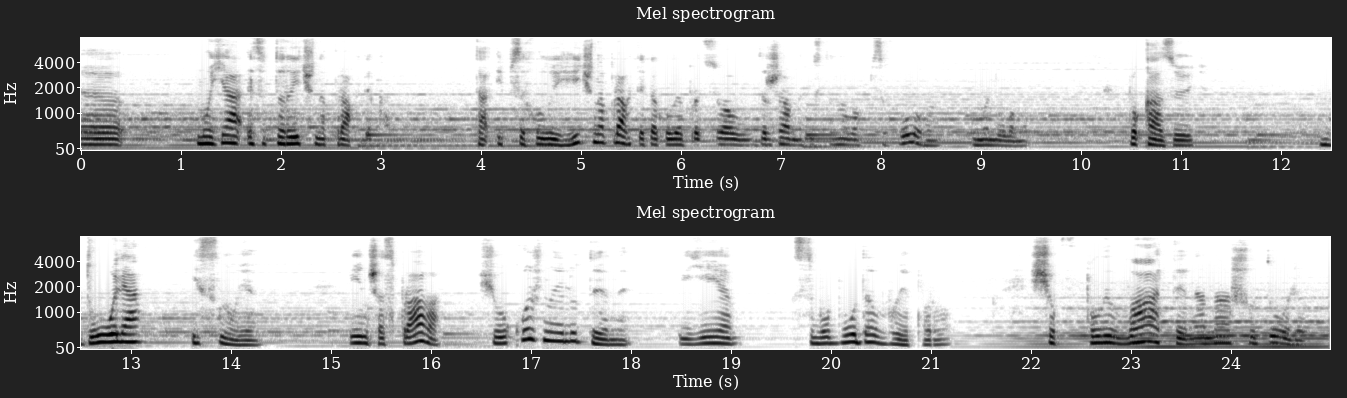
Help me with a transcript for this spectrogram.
Е, моя езотерична практика та і психологічна практика, коли я працював в державних установах психологом у минулому, показують, доля існує. Інша справа, що у кожної людини є свобода вибору, щоб впливати на нашу долю,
